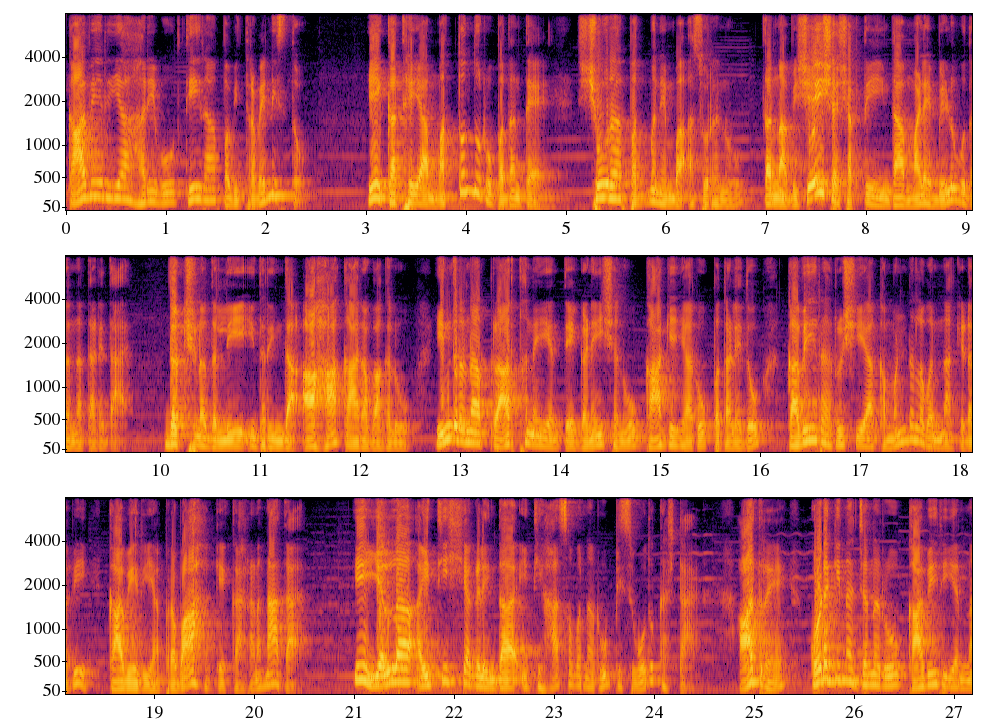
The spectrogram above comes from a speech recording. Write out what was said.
ಕಾವೇರಿಯ ಹರಿವು ತೀರಾ ಪವಿತ್ರವೆನಿಸಿತು. ಈ ಕಥೆಯ ಮತ್ತೊಂದು ರೂಪದಂತೆ ಶೂರ ಪದ್ಮನೆಂಬ ಅಸುರನು ತನ್ನ ವಿಶೇಷ ಶಕ್ತಿಯಿಂದ ಮಳೆ ಬೀಳುವುದನ್ನು ತಡೆದ ದಕ್ಷಿಣದಲ್ಲಿ ಇದರಿಂದ ಆಹಾಕಾರವಾಗಲು ಇಂದ್ರನ ಪ್ರಾರ್ಥನೆಯಂತೆ ಗಣೇಶನು ಕಾಗೆಯ ರೂಪ ತಳೆದು ಕವೇರ ಋಷಿಯ ಕಮಂಡಲವನ್ನ ಕೆಡವಿ ಕಾವೇರಿಯ ಪ್ರವಾಹಕ್ಕೆ ಕಾರಣನಾದ. ಈ ಎಲ್ಲ ಐತಿಹ್ಯಗಳಿಂದ ಇತಿಹಾಸವನ್ನು ರೂಪಿಸುವುದು ಕಷ್ಟ. ಆದರೆ ಕೊಡಗಿನ ಜನರು ಕಾವೇರಿಯನ್ನ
